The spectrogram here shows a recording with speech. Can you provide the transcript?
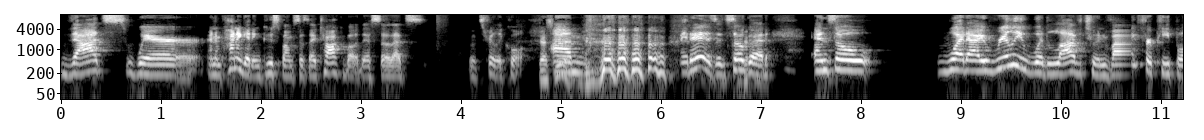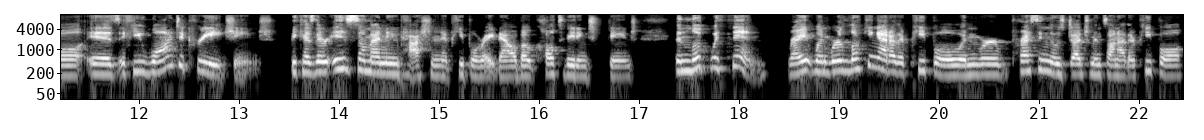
that's where and i'm kind of getting goosebumps as i talk about this so that's that's really cool. That's good. um, it is. It's so good. And so what i really would love to invite for people is if you want to create change because there is so many passionate people right now about cultivating change then look within right? When we're looking at other people and we're pressing those judgments on other people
